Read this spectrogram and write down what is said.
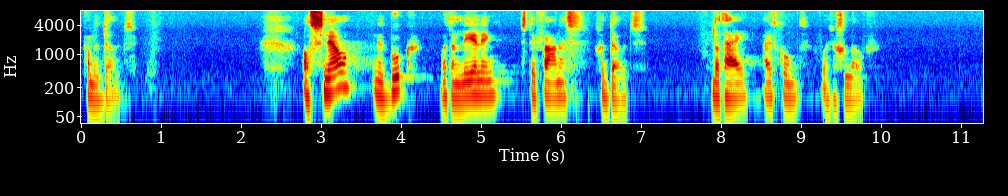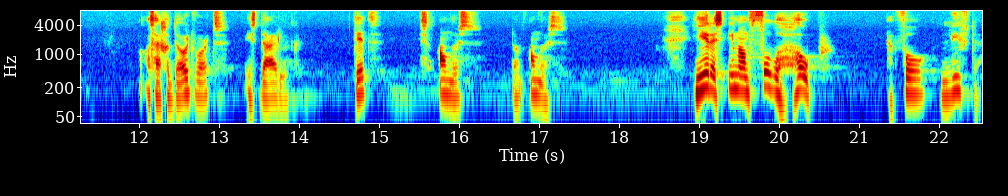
van de dood. Al snel in het boek wordt een leerling, Stefanus, gedood, omdat hij uitkomt voor zijn geloof. als hij gedood wordt, is duidelijk, dit is anders dan anders. Hier is iemand vol hoop vol liefde.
